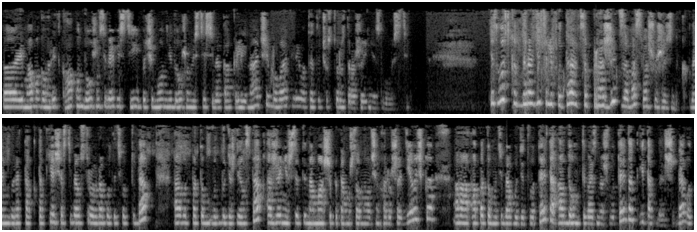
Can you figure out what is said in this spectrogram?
э, и мама говорит, как он должен себя вести, и почему он не должен вести себя так или иначе. Бывает ли вот это чувство раздражения и злости? И злость, когда родители пытаются прожить за вас вашу жизнь. Когда они говорят, так, так, я сейчас тебя устрою работать вот туда, а вот потом вот будешь делать так, а женишься ты на Маше, потому что она очень хорошая девочка, а, а потом у тебя будет вот это, а дом ты возьмешь вот этот и так дальше. Да, вот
